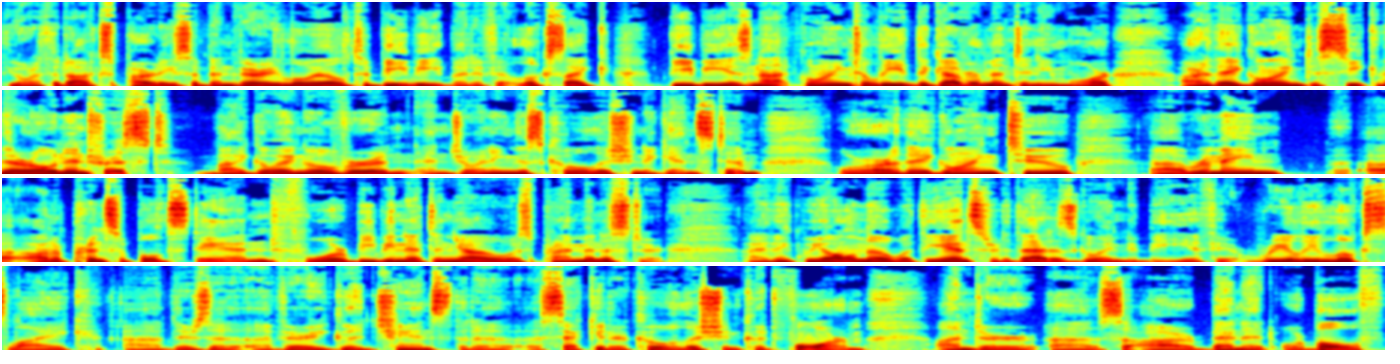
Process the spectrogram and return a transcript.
The Orthodox parties have been very loyal to Bibi, but if it looks like Bibi is not going to lead the government anymore, are they going to seek their own interest by going over and, and joining this coalition against him, or are they going to uh, remain uh, on a principled stand for Bibi Netanyahu as prime minister? I think we all know what the answer to that is going to be. If it really looks like uh, there's a, a, very good chance that a, a, secular coalition could form under uh, Sa'ar, Bennett, or both,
